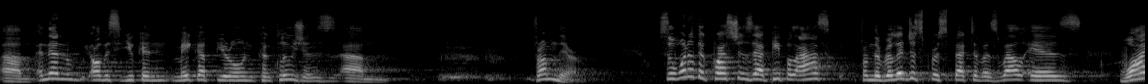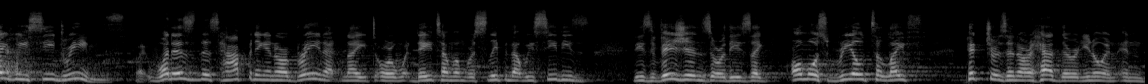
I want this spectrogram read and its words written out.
Um, and then obviously you can make up your own conclusions um, from there. So, one of the questions that people ask from the religious perspective as well is why we see dreams. Right? What is this happening in our brain at night or daytime when we're sleeping that we see these, these visions or these like almost real to life pictures in our head? They're you know in, in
